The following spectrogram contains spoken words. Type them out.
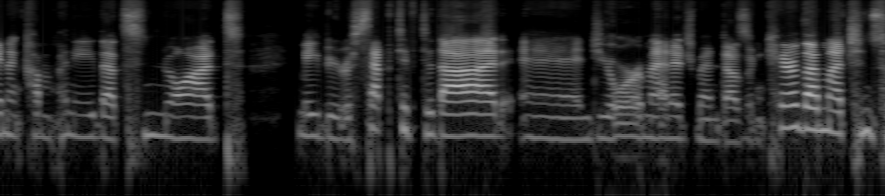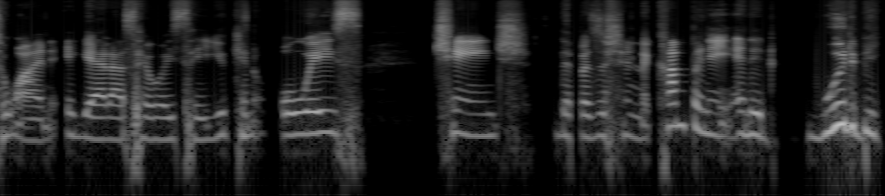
in a company that's not maybe receptive to that and your management doesn't care that much and so on. Again, as I always say, you can always change the position in the company and it would be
